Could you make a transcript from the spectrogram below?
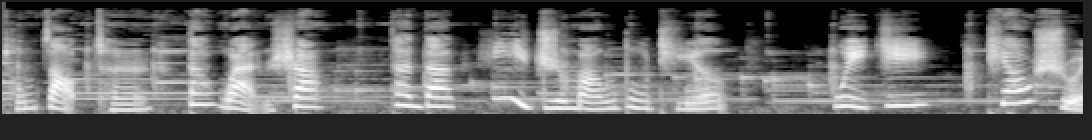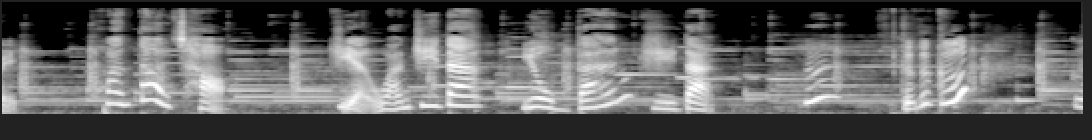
从早晨到晚上，蛋蛋一直忙不停，喂鸡、挑水、换稻草，捡完鸡蛋又搬鸡蛋。嗯，咯咯咯，咯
